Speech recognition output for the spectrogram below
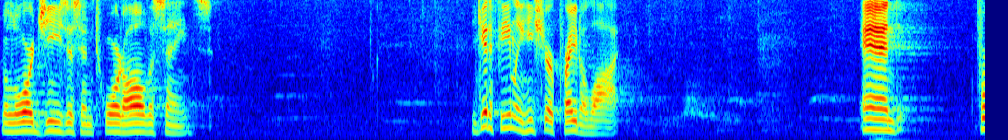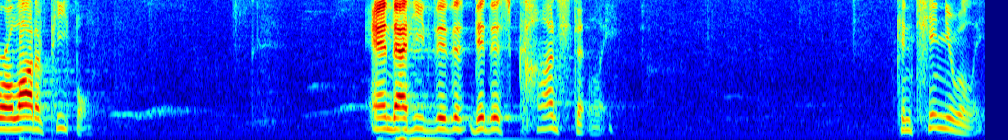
the Lord Jesus and toward all the saints. You get a feeling he sure prayed a lot. And for a lot of people. And that he did this constantly, continually,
